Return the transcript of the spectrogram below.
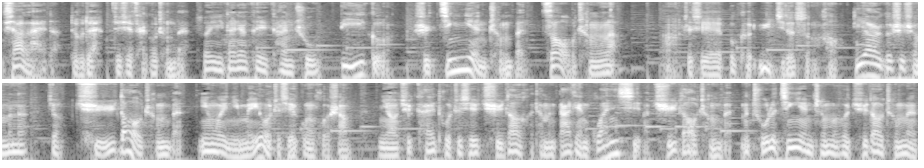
下来的，对不对？这些采购成本，所以大家可以看出，第一个是经验成本造成了。啊，这些不可预计的损耗。第二个是什么呢？叫渠道成本，因为你没有这些供货商，你要去开拓这些渠道和他们搭建关系。渠道成本，那除了经验成本和渠道成本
